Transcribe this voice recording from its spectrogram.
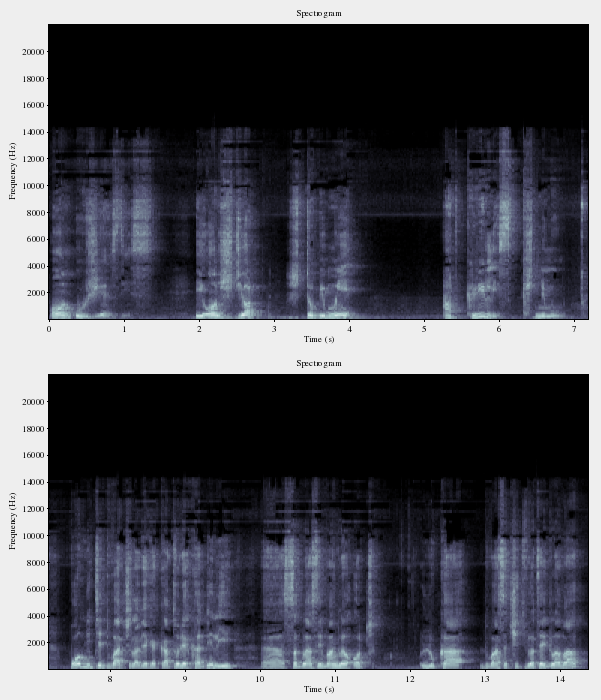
Он уже здесь. И Он ждет, чтобы мы открылись к Нему. Помните два человека, которые ходили, э, согласно Евангелию от Лука, 24 глава?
